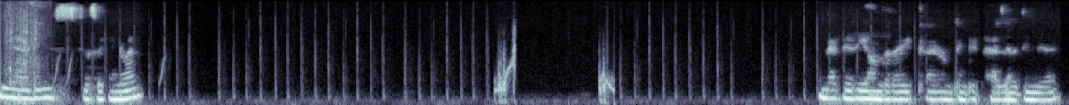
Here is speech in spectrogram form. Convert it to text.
Here it is the second one. That area on the right, I don't think it has anything there.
